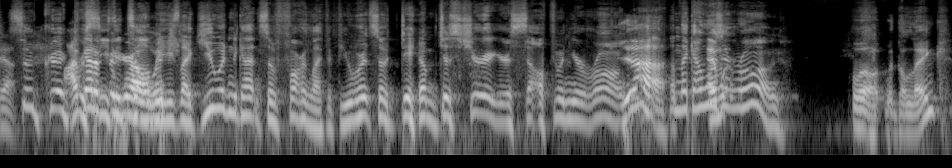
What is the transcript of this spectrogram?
yeah. So Craig I've gotta proceeds to figure tell out me which- he's like, "You wouldn't have gotten so far in life if you weren't so damn just sure of yourself when you're wrong." Yeah. I'm like, I wasn't wrong. Well, with the link,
